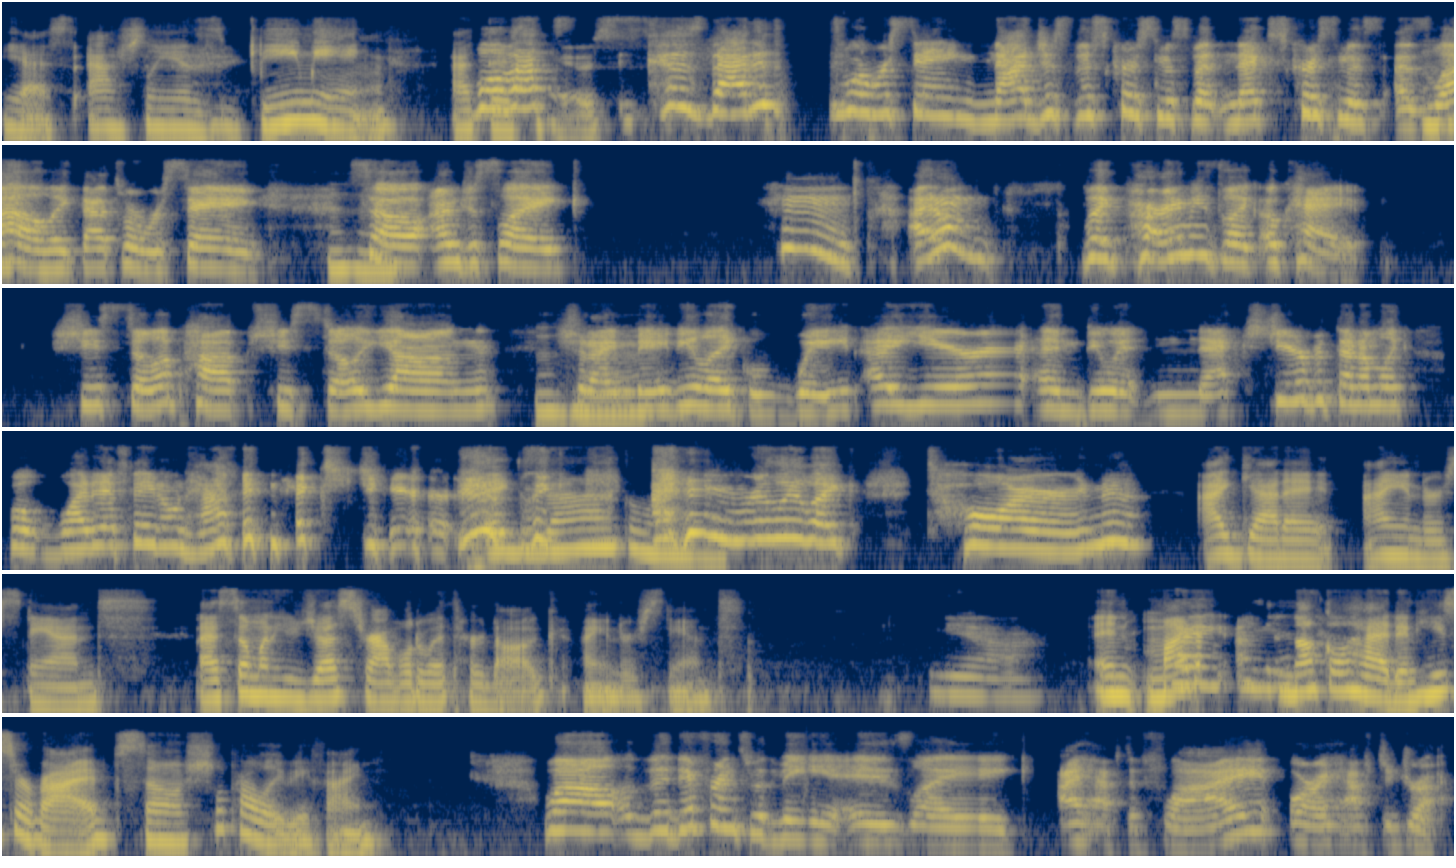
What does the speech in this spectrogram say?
yes, Ashley is beaming at Well, that's-. Because that is where we're staying, not just this Christmas, but next Christmas as Mhm. well. Like that's where we're staying. Mhm. So I'm just like, hmm, I don't like part of me is like, okay, she's still a pup, she's still young. Should I Mhm. maybe like wait a year and do it next year? But then I'm like, but what if they don't have it next year? Like, Exactly. I'm really like torn. I get it. I understand. As someone who just traveled with her dog, I understand. Yeah. And my is a knucklehead and he survived, so she'll probably be fine. Well, the difference with me is like I have to fly or I have to drive.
